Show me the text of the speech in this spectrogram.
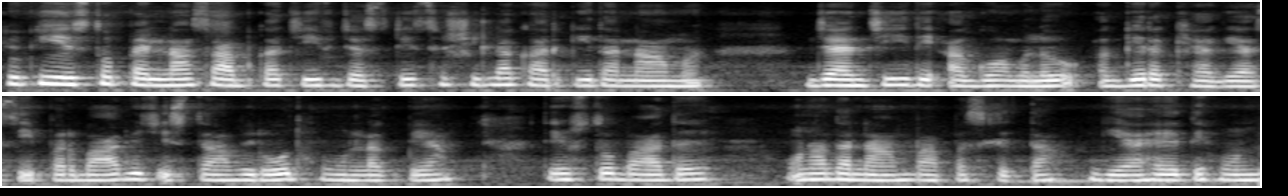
ਕਿਉਂਕਿ ਇਸ ਤੋਂ ਪਹਿਲਾਂ ਸਾਬਕਾ ਚੀਫ ਜਸਟਿਸ ਸੁਸ਼ੀਲਾ ਕਾਰਕੀ ਦਾ ਨਾਮ ਜੈਨਜੀ ਦੇ ਆਗੂਆਂ ਵੱਲੋਂ ਅੱਗੇ ਰੱਖਿਆ ਗਿਆ ਸੀ, ਪਰ ਬਾਅਦ ਵਿੱਚ ਇਸ ਦਾ ਵਿਰੋਧ ਹੋਣ ਲੱਗ ਪਿਆ ਤੇ ਉਸ ਤੋਂ ਬਾਅਦ ਉਹਨਾਂ ਦਾ ਨਾਮ ਵਾਪਸ ਲਿੱਤਾ ਗਿਆ ਹੈ ਤੇ ਹੁਣ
